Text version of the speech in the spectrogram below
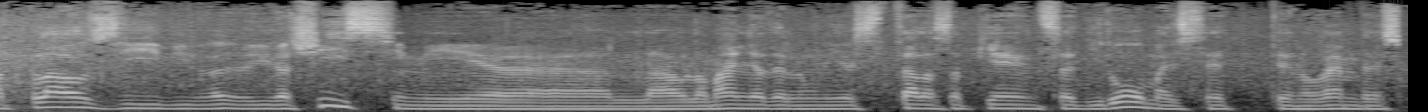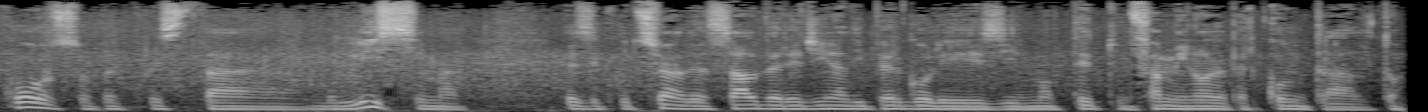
Applausi vivacissimi eh, all'Aula Magna dell'Università La Sapienza di Roma il 7 novembre scorso per questa bellissima esecuzione del Salve Regina di Pergolesi, il mottetto in Fa minore per contralto.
